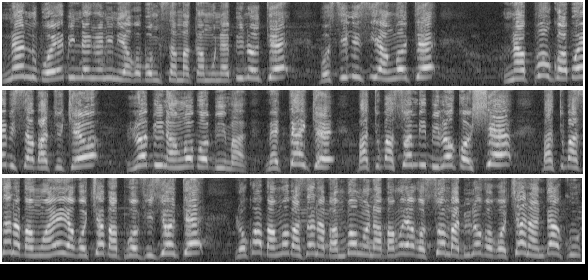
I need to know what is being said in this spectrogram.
Nanu boyebi ndenge nini ya kobongisa makambo na bino te bosilisi yango te. Na pokwa boyebisa bato keo lobi nango bobima. Me tanke bato basombi biloko cher bato baza na bamoyen ya kotya baprovision te lokwa bango baza na bambongo na bango ya kosomba biloko kotya na ndaku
